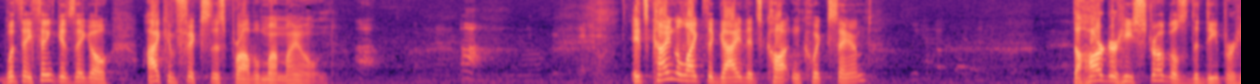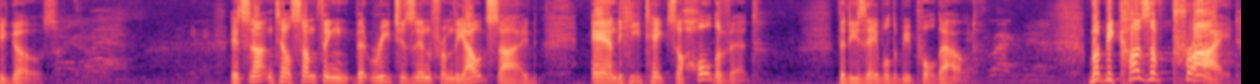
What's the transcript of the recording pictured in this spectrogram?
what they think is they go, I can fix this problem on my own. It's kind of like the guy that's caught in quicksand the harder he struggles, the deeper he goes. It's not until something that reaches in from the outside and he takes a hold of it that he's able to be pulled out. But because of pride,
